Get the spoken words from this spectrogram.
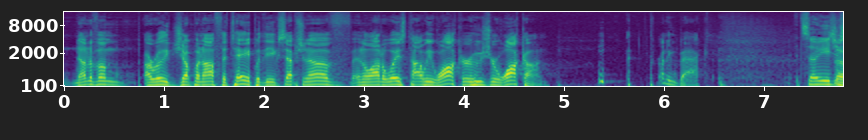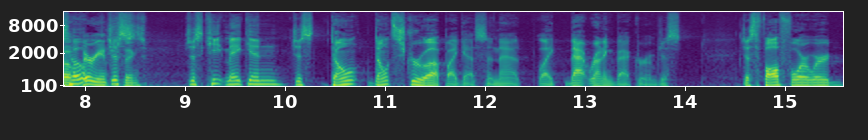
none of them are really jumping off the tape, with the exception of, in a lot of ways, Tawee Walker, who's your walk on running back. So you just So, hope very interesting. Just, just keep making. Just don't don't screw up. I guess in that like that running back room. Just just fall forward,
